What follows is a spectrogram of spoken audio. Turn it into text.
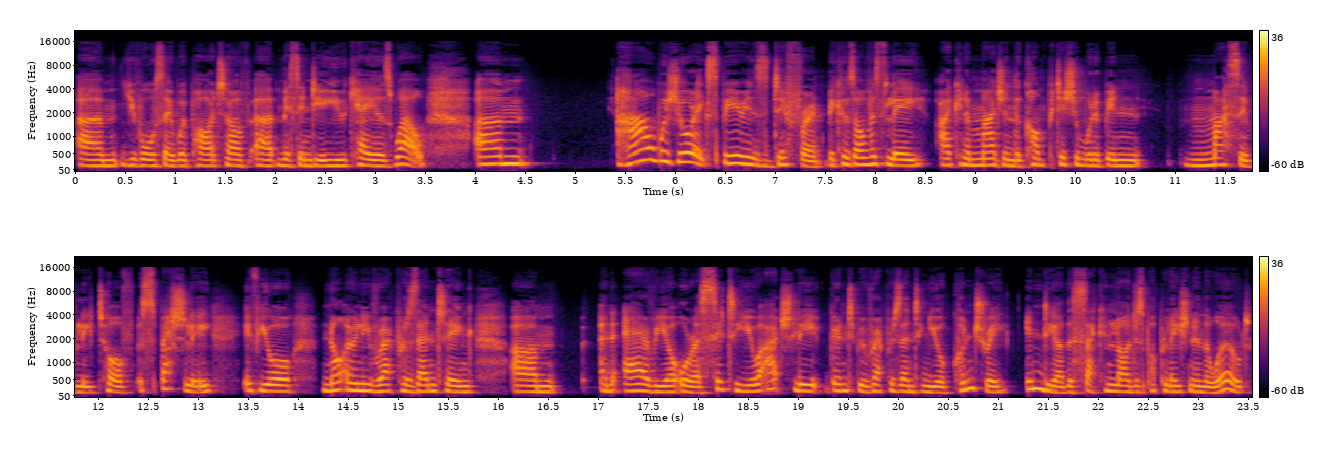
Um, you've also were part of uh, Miss India UK as well. Um, how was your experience different? Because obviously, I can imagine the competition would have been massively tough, especially if you're not only representing um, an area or a city, you are actually going to be representing your country, India, the second largest population in the world.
